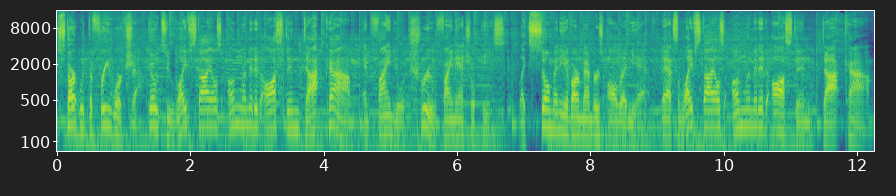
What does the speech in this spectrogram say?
Start with the free workshop. Go to lifestylesunlimitedaustin.com and find your true financial peace, like so many of our members already have. That's lifestylesunlimitedaustin.com.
